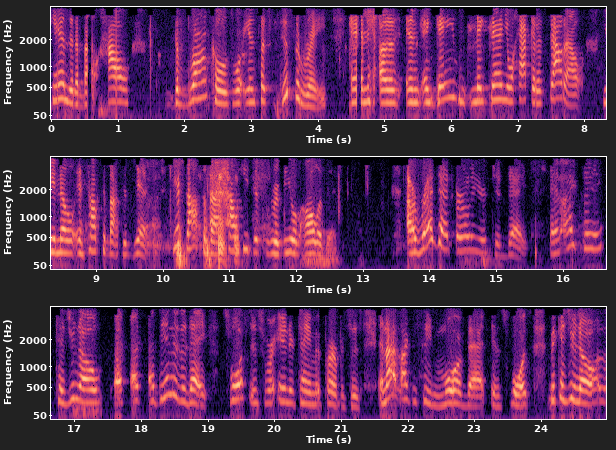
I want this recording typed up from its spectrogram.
candid about how the Broncos were in such disarray and uh, and, and gave Nathaniel Hackett a shout out, you know, and talked about the Jets. Your thoughts about how he just revealed all of this? I read that earlier today, and I think because you know, at, at, at the end of the day, sports is for entertainment purposes, and I'd like to see more of that in sports because you know,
